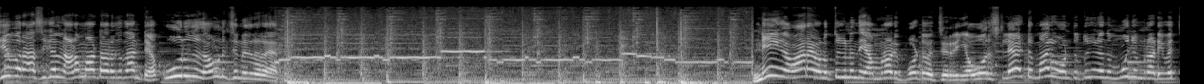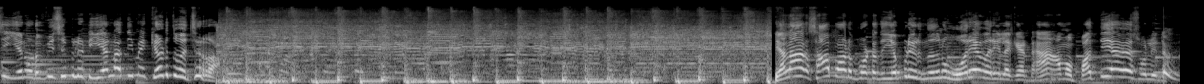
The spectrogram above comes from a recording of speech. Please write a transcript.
ஜீவராசிகள் நடமாட்டம் இருக்குதான்ட்டு கூறுது கவனிச்சு நிற்கிறார் நீங்க வேற இவ்வளவு தூக்கி வந்து என் முன்னாடி போட்டு வச்சிடுறீங்க. ஒரு ஸ்லேட் மாதிரி ஒன்று தூக்கி வந்து மூஞ்சி முன்னாடி வச்சு என்னோட விசிபிலிட்டி எல்லாத்தையுமே கெடுத்து வச்சிடுறான். எல்லாரும் சாப்பாடு போட்டது எப்படி இருந்ததுன்னு ஒரே வரியில கேட்டேன். அவன் பத்தியாவே சொல்லிட்டான்.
